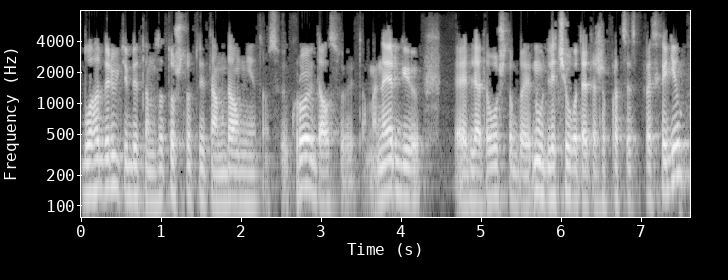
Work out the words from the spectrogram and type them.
благодарю тебе там за то, что ты там дал мне там свою кровь, дал свою там энергию э, для того, чтобы, ну для чего-то это же процесс происходил.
